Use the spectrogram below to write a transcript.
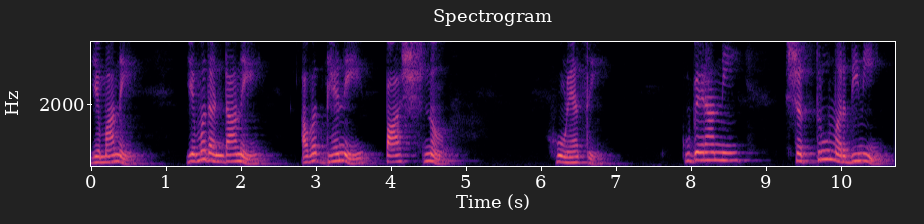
यमाने यमदंडाने अवध्येने पाश न होण्याचे. कुबेरांनी शत्रुमर्दिनी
